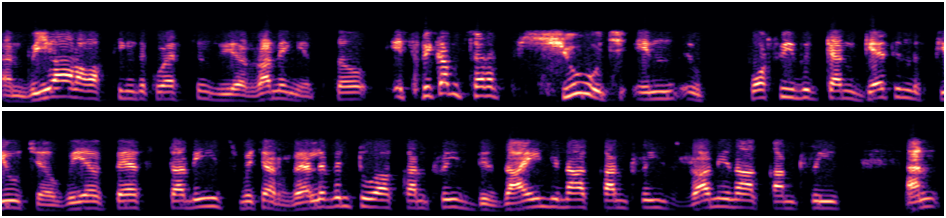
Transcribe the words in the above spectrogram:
and we are asking the questions, we are running it. So it's become sort of huge in what we can get in the future. We have there studies which are relevant to our countries, designed in our countries, run in our countries, and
